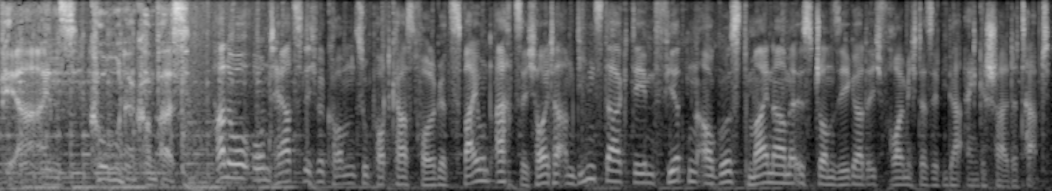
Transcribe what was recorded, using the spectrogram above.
RPA 1, Corona-Kompass. Hallo und herzlich willkommen zu Podcast Folge 82. Heute am Dienstag, dem 4. August. Mein Name ist John Segert. Ich freue mich, dass ihr wieder eingeschaltet habt.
